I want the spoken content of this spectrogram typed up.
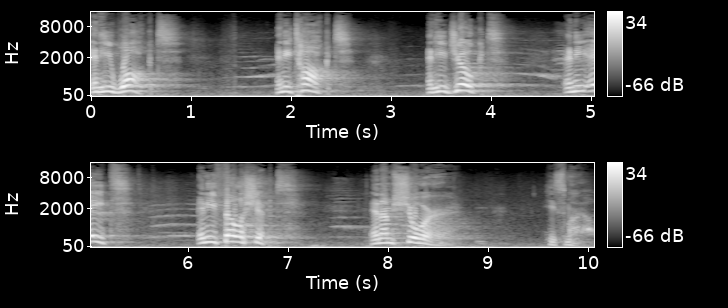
And he walked, and he talked, and he joked, and he ate, and he fellowshipped. And I'm sure he smiled.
